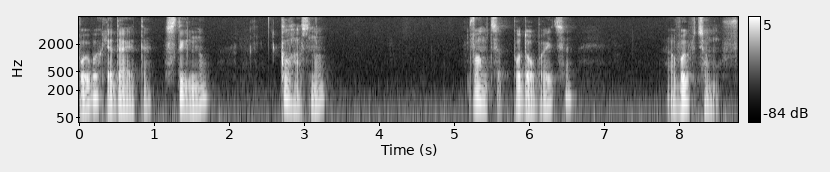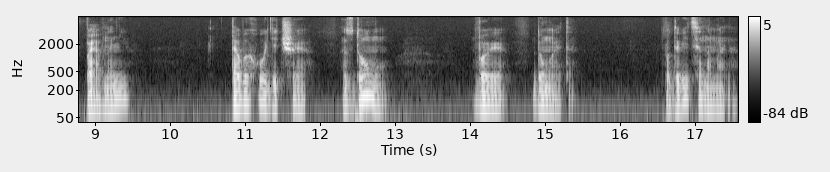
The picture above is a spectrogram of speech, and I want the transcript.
ви виглядаєте стильно, класно, вам це подобається, ви в цьому впевнені, та виходячи з дому, ви думаєте, подивіться на мене,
